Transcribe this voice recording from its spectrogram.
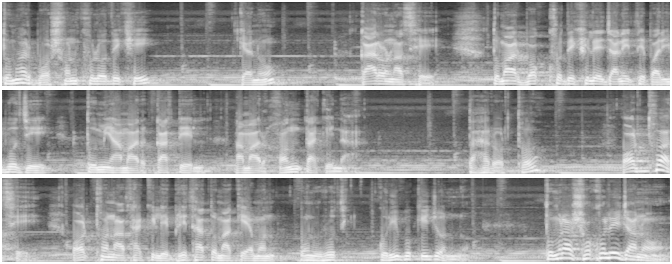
তোমার বসন খুলো দেখি। কেন? কারণ আছে। তোমার বক্ষ দেখিলে জানিতে পারিব যে তুমি আমার কাতেল, আমার হন্তা কিনা। তাহার অর্থ? অর্থ আছে। অর্থ না থাকিলে বৃথা তোমাকে এমন অনুরোধ করিব কি জন্য? তোমরা সকলেই জানো,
